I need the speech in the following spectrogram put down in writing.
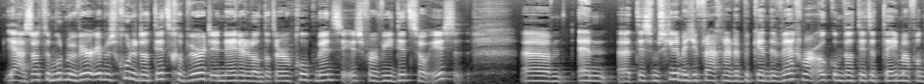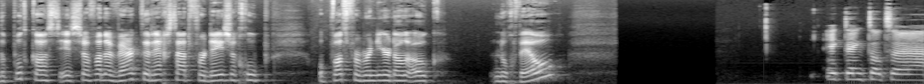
ja, zakt de moed me weer in mijn schoenen dat dit gebeurt in Nederland. Dat er een groep mensen is voor wie dit zo is. Um, en uh, het is misschien een beetje vraag naar de bekende weg, maar ook omdat dit het thema van de podcast is. Zo van, werkt de rechtsstaat voor deze groep op wat voor manier dan ook nog wel? Ik denk dat uh,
